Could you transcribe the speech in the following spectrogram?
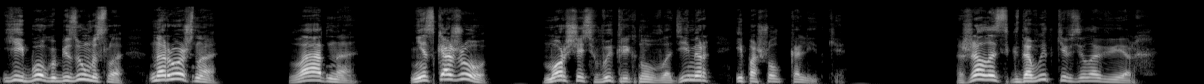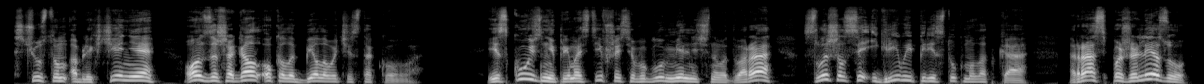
ей-богу, без умысла, нарочно. Ладно, не скажу, морщась выкрикнул Владимир и пошел к калитке. Жалость к Давыдке взяла вверх. С чувством облегчения он зашагал около белого Чистакова. Из кузни, примостившейся в углу мельничного двора, слышался игривый перестук молотка. Раз по железу,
